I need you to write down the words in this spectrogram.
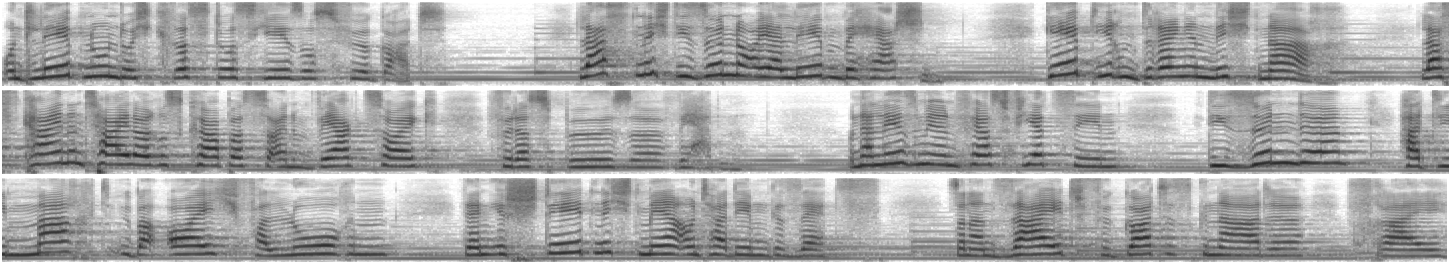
und lebt nun durch Christus Jesus für Gott. Lasst nicht die Sünde euer Leben beherrschen. Gebt ihrem Drängen nicht nach. Lasst keinen Teil eures Körpers zu einem Werkzeug für das Böse werden. Und dann lesen wir in Vers 14, die Sünde hat die Macht über euch verloren, denn ihr steht nicht mehr unter dem Gesetz sondern seid für Gottes Gnade frei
